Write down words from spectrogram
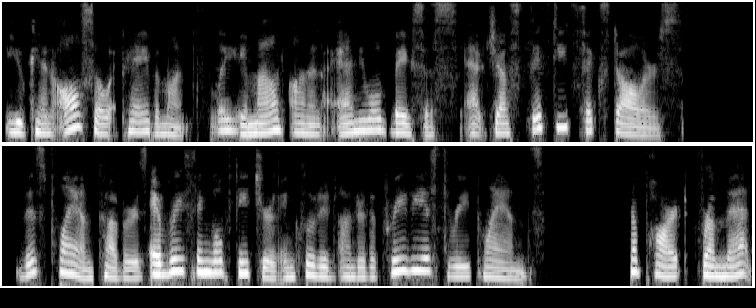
You can also pay the monthly amount on an annual basis at just $56. This plan covers every single feature included under the previous three plans. Apart from that,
